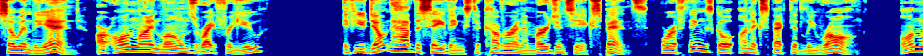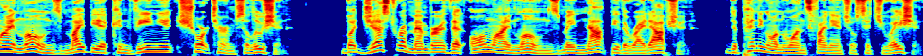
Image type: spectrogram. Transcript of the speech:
So, in the end, are online loans right for you? If you don't have the savings to cover an emergency expense, or if things go unexpectedly wrong, online loans might be a convenient short term solution. But just remember that online loans may not be the right option, depending on one's financial situation.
